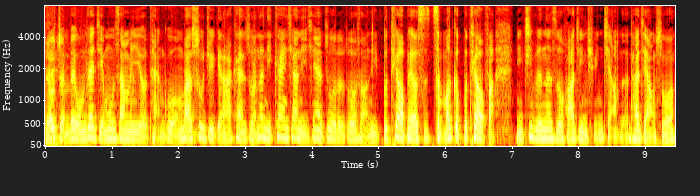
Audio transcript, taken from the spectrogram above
都准备。我们在节目上面也有谈过，我们把数据给他看，说，那你看一下你现在做了多少？你不跳票是怎么个不跳法？你记不记得那时候花敬群讲的？他讲说。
